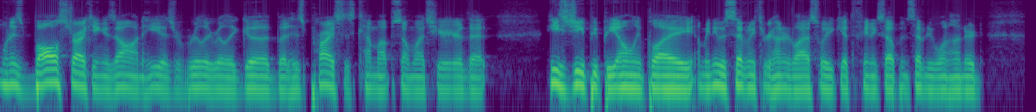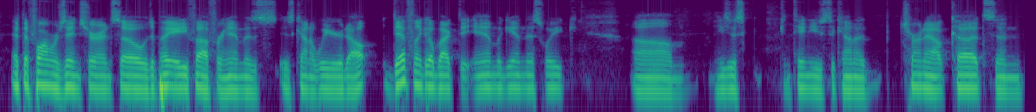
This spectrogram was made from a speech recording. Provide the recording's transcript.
when his ball striking is on, he is really, really good. But his price has come up so much here that he's GPP only play. I mean, he was seventy three hundred last week at the Phoenix Open, seventy one hundred at the Farmers Insurance. So to pay eighty five for him is is kind of weird. I'll definitely go back to Im again this week. Um, he just continues to kind of churn out cuts and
